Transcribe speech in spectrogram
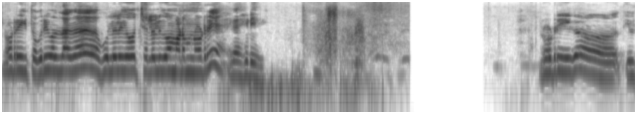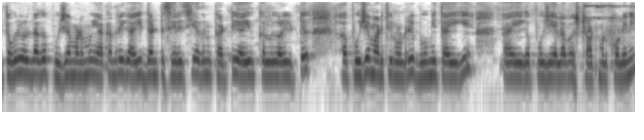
ನೋಡ್ರಿ ಈಗ ತೊಗರಿ ಹೊಲ್ದಾಗ ಹುಲ್ಲಲಿಗೋ ಚಲುಲಿಗೋ ಮಾಡಮ್ ನೋಡ್ರಿ. ಈಗ ಹಿಡೀವಿ ನೋಡ್ರಿ ಈಗ ಇಲ್ಲಿ ತೊಗರಿ ಹೊಲ್ದಾಗ ಪೂಜೆ ಮಾಡಮು. ಯಾಕಂದ್ರೆ ಈಗ ಐದು ದಂಟು ಸೇರಿಸಿ ಅದನ್ನು ಕಟ್ಟಿ ಐದು ಕಲ್ಲುಗಳಿಟ್ಟು ಪೂಜೆ ಮಾಡ್ತೀವಿ ನೋಡ್ರಿ ಭೂಮಿ ತಾಯಿಗೆ. ಈಗ ಪೂಜೆ ಎಲ್ಲ ಸ್ಟಾರ್ಟ್ ಮಾಡ್ಕೊಂಡಿನಿ.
